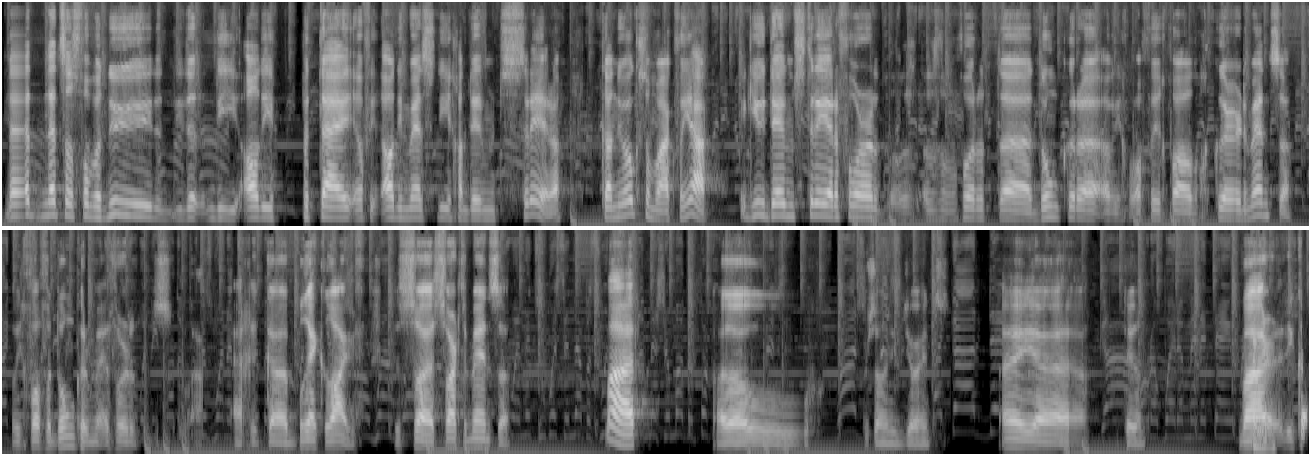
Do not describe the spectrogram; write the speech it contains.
Net, net zoals bijvoorbeeld nu, die, die, die- al die partijen, of al die mensen die gaan demonstreren, kan nu ook zo maken van ja, kijk, jullie demonstreren voor het, voor het eh, donkere, of in, ieder geval- gekleurde mensen. Of in ieder geval voor donkere mensen, voor dus, ja, eigenlijk eh, black life, dus eh, zwarte mensen. Maar, hallo, persoon die joint. Hey, eh, Dylan. Maar je, kan,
